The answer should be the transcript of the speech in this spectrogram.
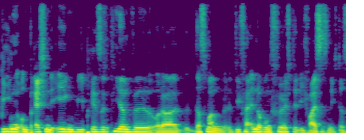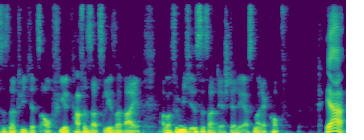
Biegen und Brechen irgendwie präsentieren will oder dass man die Veränderung fürchtet, ich weiß es nicht. Das ist natürlich jetzt auch viel Kaffeesatzleserei. Aber für mich ist es an der Stelle erstmal der Kopf. Ja,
